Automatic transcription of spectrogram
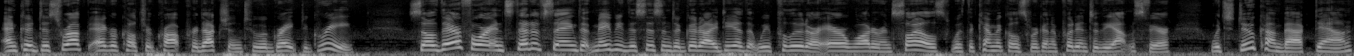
and could disrupt agriculture crop production to a great degree. So therefore, instead of saying that maybe this isn't a good idea that we pollute our air, water, and soils with the chemicals we're going to put into the atmosphere, which do come back down,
